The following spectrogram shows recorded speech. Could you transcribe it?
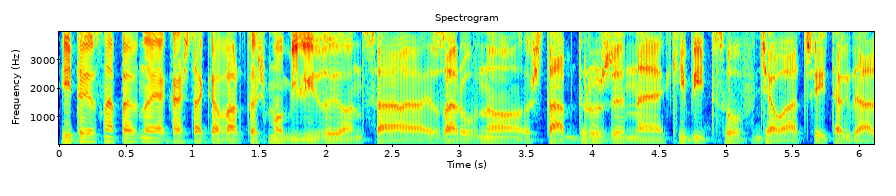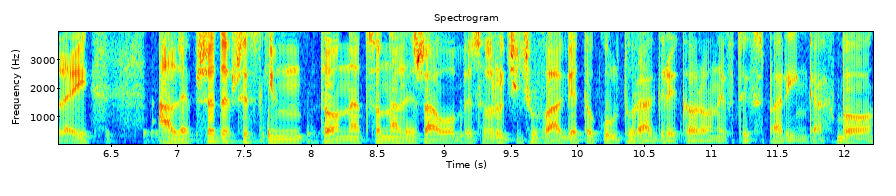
I to jest na pewno jakaś taka wartość mobilizująca zarówno sztab, drużynę, kibiców, działaczy i tak dalej, ale przede wszystkim to, na co należałoby zwrócić uwagę, to kultura gry korony w tych sparingach, bo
